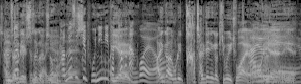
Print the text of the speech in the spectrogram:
잘 감사드리겠습니다. 그렇죠. 예. 뭐. 박명수 씨 본인이 다 예. 타고난 거예요. 아니, 그러니까 우리 다 잘 되니까 기분이 좋아요. 아유, 예, 예.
